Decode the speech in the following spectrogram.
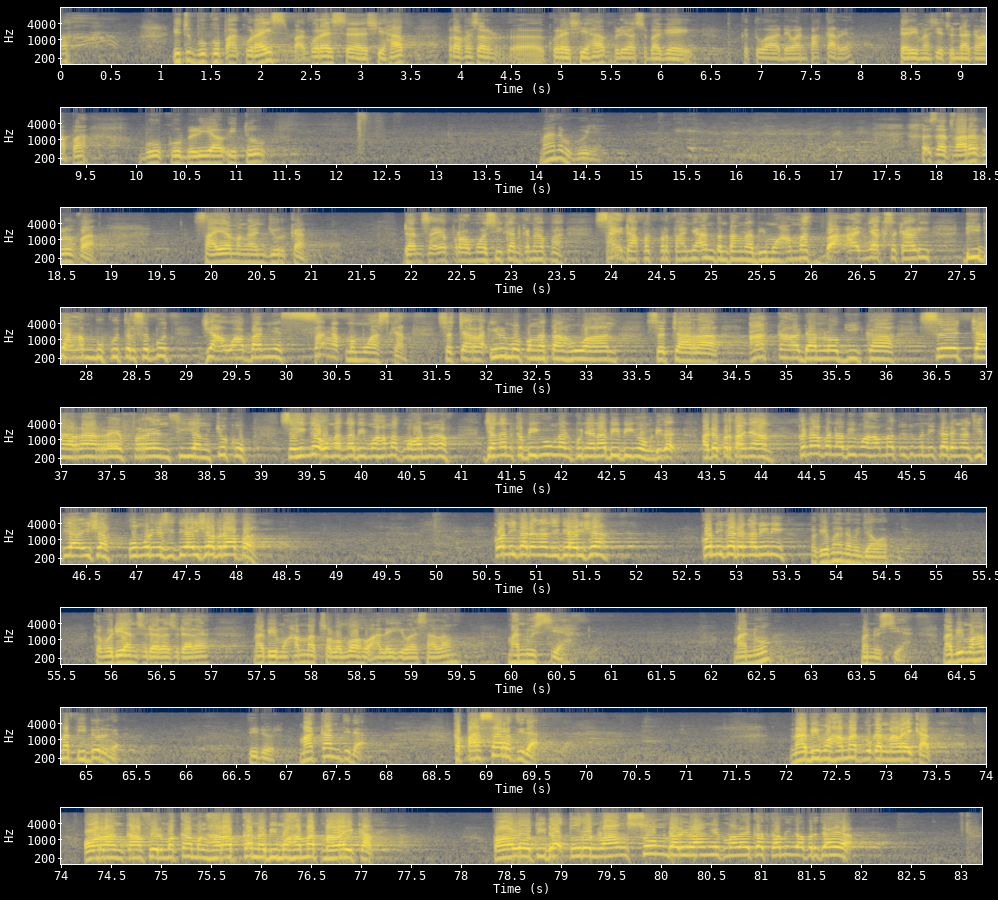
Itu buku Pak Quraisy, Pak Quraisy uh, Syihab, Profesor uh, Quraisy Syihab, beliau sebagai ketua Dewan Pakar ya dari Masjid Sunda Kelapa. Buku beliau itu mana bukunya? Ustadz Faruk lupa. Saya menganjurkan dan saya promosikan kenapa? Saya dapat pertanyaan tentang Nabi Muhammad banyak sekali di dalam buku tersebut. Jawabannya sangat memuaskan. Secara ilmu pengetahuan, secara akal dan logika, secara referensi yang cukup. Sehingga umat Nabi Muhammad mohon maaf, jangan kebingungan punya Nabi bingung. Ada pertanyaan, kenapa Nabi Muhammad itu menikah dengan Siti Aisyah? Umurnya Siti Aisyah berapa? Kau nikah dengan Siti Aisyah? Kau nikah dengan ini? Bagaimana menjawabnya? Kemudian saudara-saudara, Nabi Muhammad Shallallahu Alaihi Wasallam manusia, manu, manusia. Nabi Muhammad tidur nggak? Tidur. Makan tidak? Ke pasar tidak? Nabi Muhammad bukan malaikat. Orang kafir Mekah mengharapkan Nabi Muhammad malaikat. Kalau tidak turun langsung dari langit malaikat kami nggak percaya.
